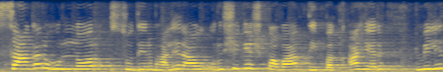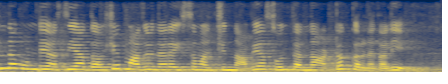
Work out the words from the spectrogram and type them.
सागर हुलनोर सुधीर भालेराव ऋषिकेश पवार दीपक आहेर मिलिंद मुंडे असे या दहशत माजविणाऱ्या इसमांची नावे असून त्यांना अटक करण्यात आली आहे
